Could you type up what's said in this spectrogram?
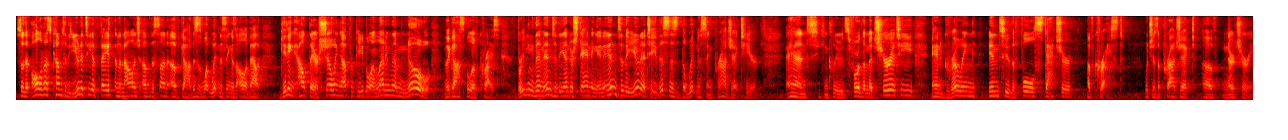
So that all of us come to the unity of faith and the knowledge of the Son of God. This is what witnessing is all about. Getting out there, showing up for people, and letting them know the gospel of Christ bringing them into the understanding and into the unity. This is the witnessing project here. And he concludes, for the maturity and growing into the full stature of Christ, which is a project of nurturing,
